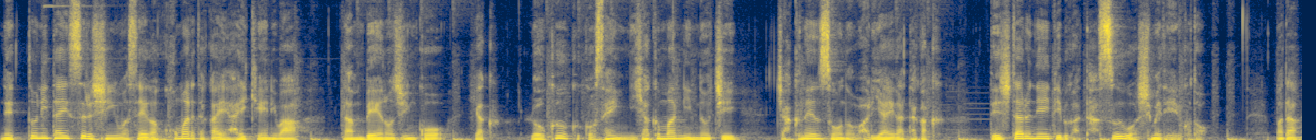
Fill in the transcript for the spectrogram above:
ネットに対する親和性がここまで高い背景には南米の人口約6億5200万人のうち若年層の割合が高く、デジタルネイティブが多数を占めていること、また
